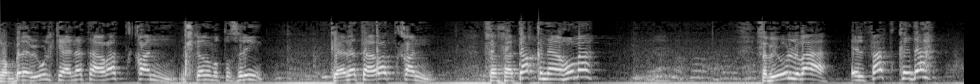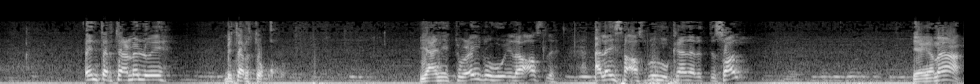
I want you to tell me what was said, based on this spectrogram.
ربنا بيقول كانتا رتقا. مش كانوا متصلين. كانتا رتقا. ففتقناهما. فبيقول له بقى الفتق ده انت بتعمل له إيه؟ بترتقه. يعني تعيده إلى أصله. أليس أصله كان الاتصال؟ يا جماعة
